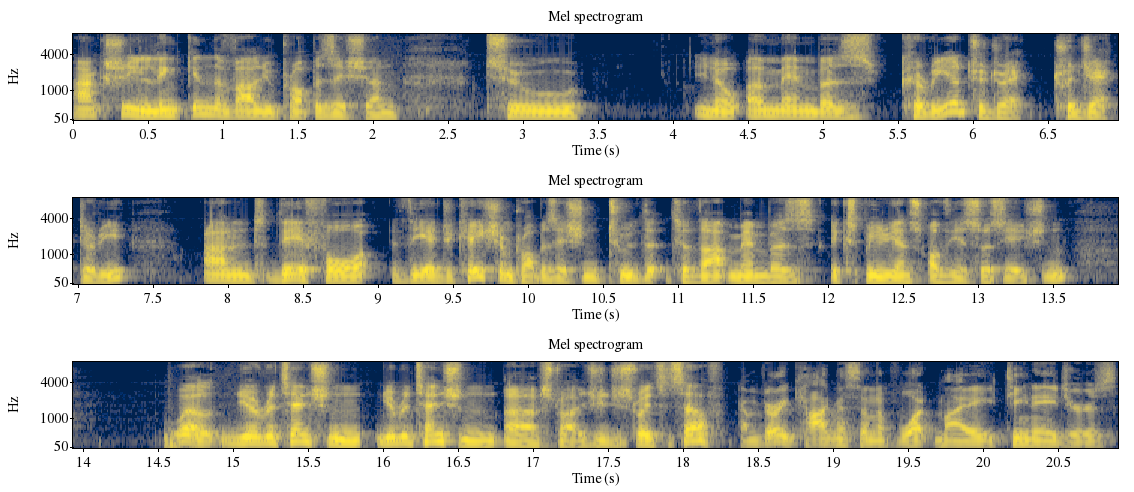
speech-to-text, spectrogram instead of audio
actually linking the value proposition to you know a member's career traje- trajectory and therefore the education proposition to the, to that member's experience of the association well, your retention your retention uh, strategy just writes itself. I'm very cognizant of what my teenagers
